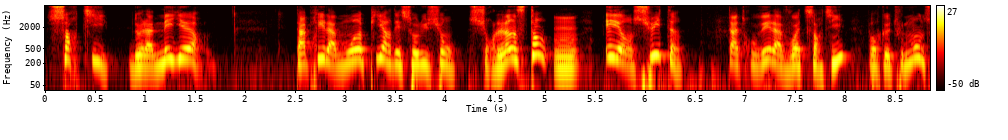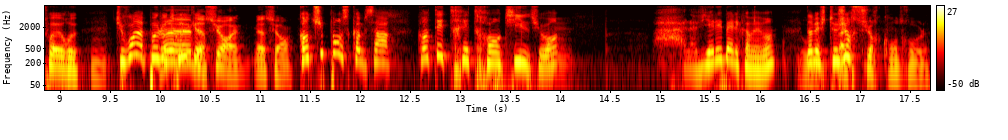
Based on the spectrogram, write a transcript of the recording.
sorti de la meilleure. T'as pris la moins pire des solutions sur l'instant Mm. et ensuite t'as trouvé la voie de sortie pour que tout le monde soit heureux. Mm. Tu vois un peu le Ouais, truc? ouais, bien sûr, ouais, bien sûr. Quand tu penses comme ça, quand t'es très tranquille, tu vois. Mm. Ah, la vie elle est belle quand même. hein. Non, mais je te pas jure- De surcontrôle.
